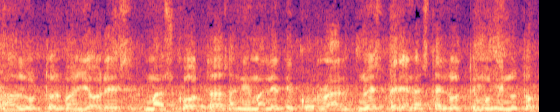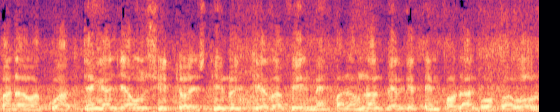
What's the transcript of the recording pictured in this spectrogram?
adultos mayores, mascotas animales de corral. No esperen hasta el último minuto para evacuar. Tengan ya un sitio de destino en tierra firme para un albergue temporal. Por favor,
